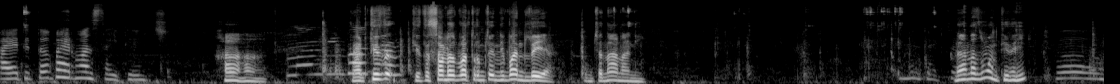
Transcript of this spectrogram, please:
हाय तिथं बाहेर माणसं आहे त्यांची. हा हा. हा, तिथं तिथं संडास बाथरूम त्यांनी बांधलं या तुमच्या नानानी. मग काय, चल. नानाच म्हणते नाही? हो.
